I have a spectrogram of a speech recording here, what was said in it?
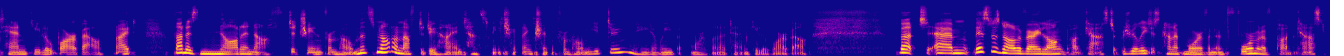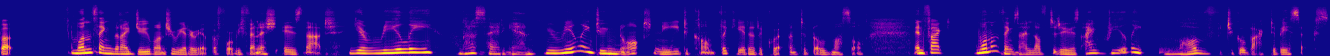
10 kilo barbell, right, that is not enough to train from home. It's not enough to do high intensity training, training from home. You do need a wee bit more than a 10 kilo barbell. But um, this was not a very long podcast. It was really just kind of more of an informative podcast. But one thing that I do want to reiterate before we finish is that you really, I'm going to say it again, you really do not need complicated equipment to build muscle. In fact, one of the things I love to do is I really love to go back to basics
